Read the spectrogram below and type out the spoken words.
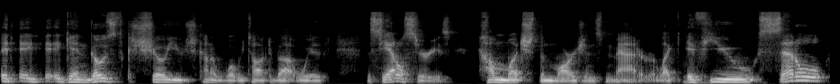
it, it, it again goes to show you just kind of what we talked about with the Seattle series, how much the margins matter. Like if mm-hmm. you settle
